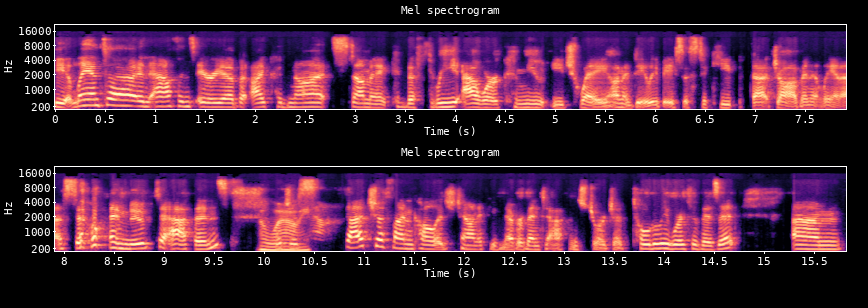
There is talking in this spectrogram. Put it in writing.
the Atlanta and Athens area, but I could not stomach the three hour commute each way on a daily basis to keep that job in Atlanta. So I moved to Athens, oh, wow. which is such a fun college town. If you've never been to Athens, Georgia, totally worth a visit. Um,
